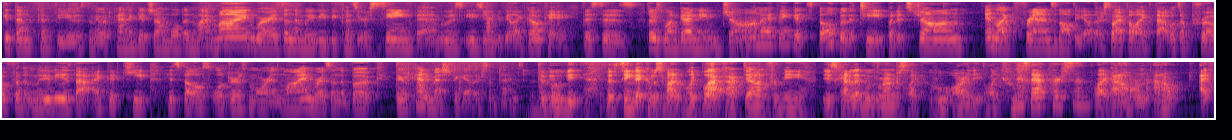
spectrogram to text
get them confused and they would kind of get jumbled in my mind. Whereas in the movie, because you're seeing them, it was easier to be like, okay, this is. There's one guy named John, I think it's spelled with a T, but it's John, and like Franz and all the others. So I felt like that was a pro for the movie is that I could keep his fellow soldiers more in line. Whereas in the book, they would kind of mesh together sometimes. The movie, the thing that comes to mind, like Black Hawk Down for me, is kind of that movie where I'm just like, who are they? Like, who's that person? Like, I don't, I don't, I,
